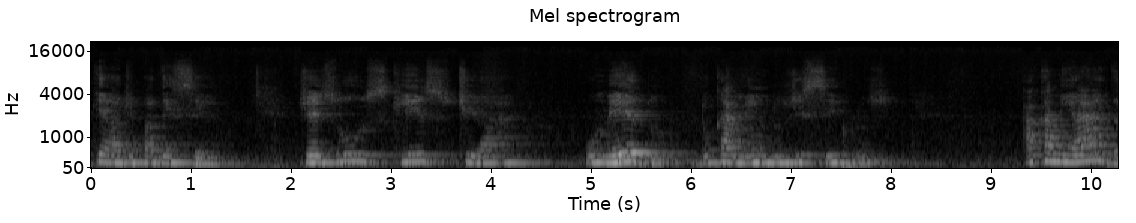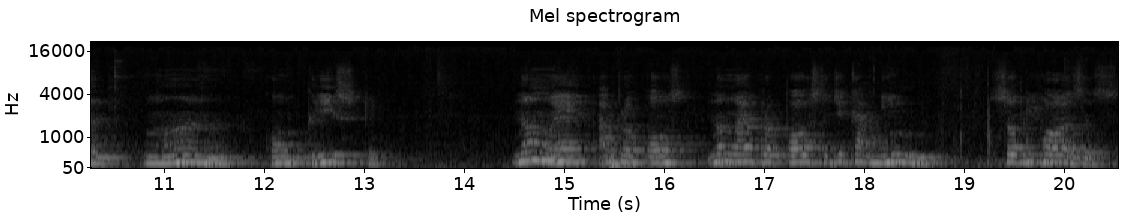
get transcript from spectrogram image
que há de padecer. Jesus quis tirar o medo do caminho dos discípulos. A caminhada humana com Cristo não é a proposta, não é a proposta de caminho sobre rosas.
